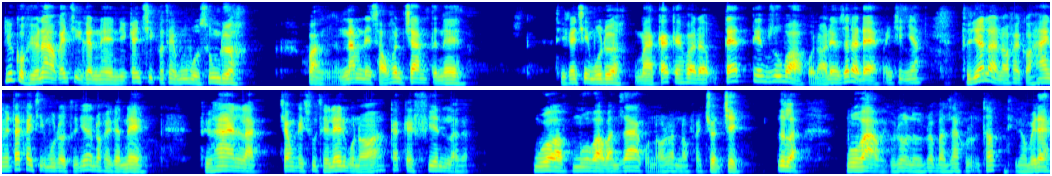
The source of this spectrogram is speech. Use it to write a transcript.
Những cổ phiếu nào các anh chị gần nền thì các anh chị có thể mua bổ sung được. Khoảng 5 đến 6 phần trăm từ nền thì các anh chị mua được. Mà các cái hoạt động test tiếp rũ bỏ của nó đều rất là đẹp anh chị nhé. Thứ nhất là nó phải có hai nguyên tắc các anh chị mua được. Thứ nhất là nó phải gần nền. Thứ hai là trong cái xu thế lên của nó, các cái phiên là mua mua vào bán ra của nó là nó phải chuẩn chỉnh. Tức là mua vào phải khối lượng lớn và bán ra khối lượng thấp thì nó mới đẹp.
